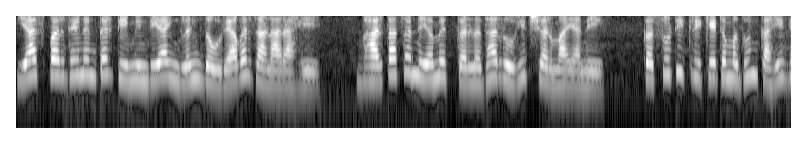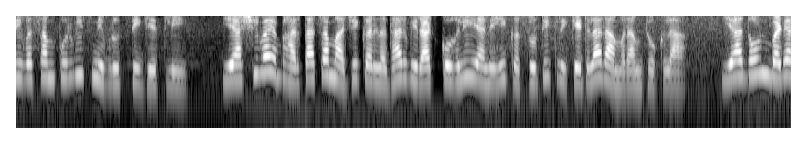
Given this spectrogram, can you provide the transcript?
या स्पर्धेनंतर टीम इंडिया इंग्लंड दौऱ्यावर जाणार आहे. भारताचा नियमित कर्णधार रोहित शर्मा याने कसोटी क्रिकेटमधून काही दिवसांपूर्वीच निवृत्ती घेतली. याशिवाय भारताचा माजी कर्णधार विराट कोहली यानेही कसोटी क्रिकेटला रामराम ठोकला. या दोन बड्या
